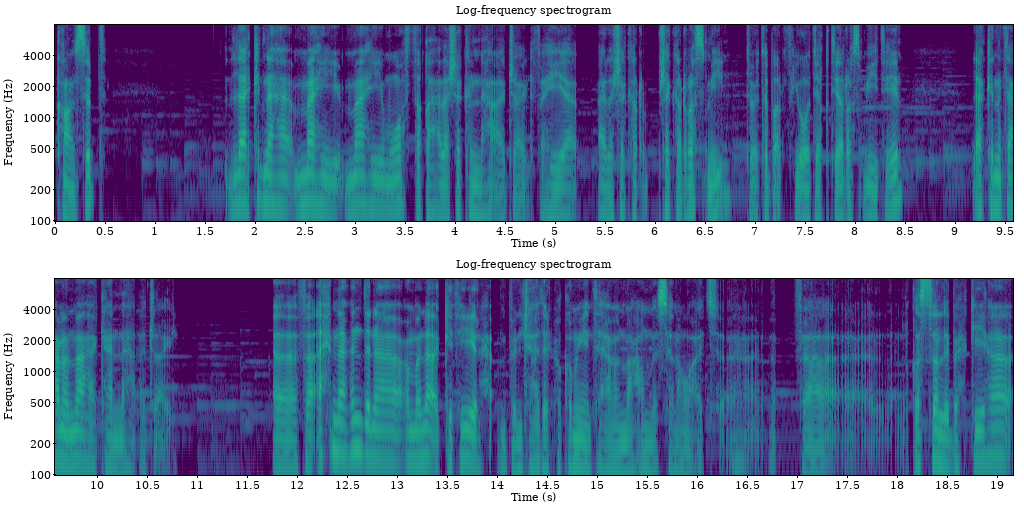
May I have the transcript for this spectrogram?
concept آه لكنها ما هي ما هي موثقة على شكل إنها agile فهي على شكل بشكل رسمي تعتبر في وثيقتين رسميتين لكن نتعامل معها كأنها agile آه فإحنا عندنا عملاء كثير بالجهات الحكومية نتعامل معهم من سنوات آه فالقصة اللي بحكيها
